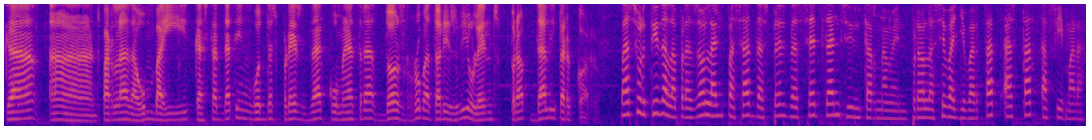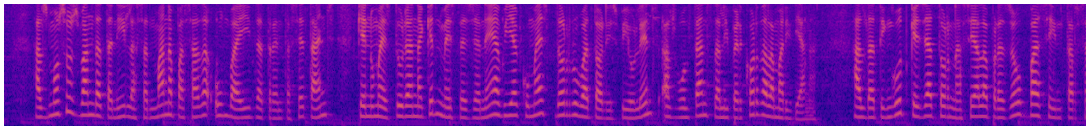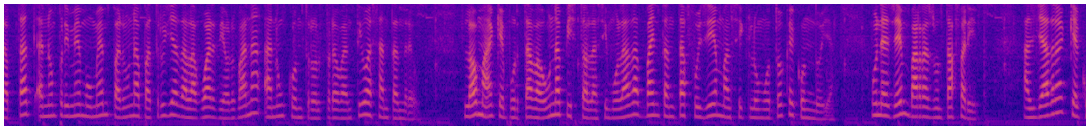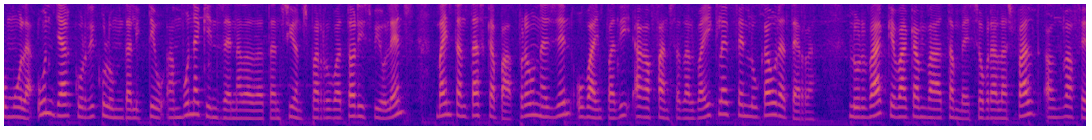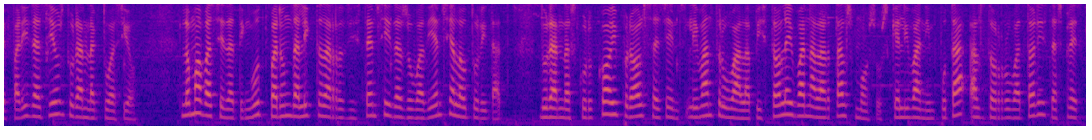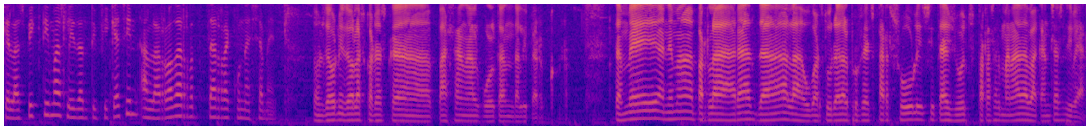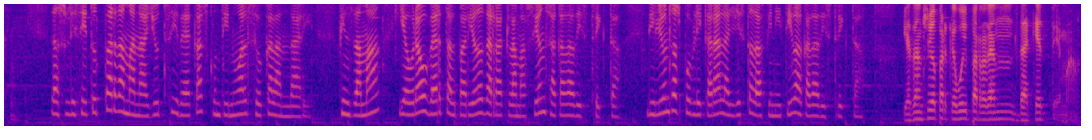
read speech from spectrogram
que eh, ens parla d'un veí que ha estat detingut després de cometre dos robatoris violents prop de l'hipercor. Va sortir de la presó l'any passat després de 16 anys d'internament, però la seva llibertat ha estat efímera. Els Mossos van detenir la setmana passada un veí de 37 anys que només durant aquest mes de gener havia comès dos robatoris violents als voltants de l'hipercor de la Meridiana. El detingut, que ja torna a ser a la presó, va ser interceptat en un primer moment per una patrulla de la Guàrdia Urbana en un control preventiu a Sant Andreu. L'home, que portava una pistola simulada, va intentar fugir amb el ciclomotor que conduïa. Un agent va resultar ferit. El lladre, que acumula un llarg currículum delictiu amb una quinzena de detencions per robatoris violents, va intentar escapar, però un agent ho va impedir agafant-se del vehicle i fent-lo caure a terra. L'urbà, que va campar també sobre l'asfalt, els va fer ferides lleus durant l'actuació. L'home va ser detingut per un delicte de resistència i desobediència a l'autoritat. Durant l'escorcoll, però, els agents li van trobar la pistola i van alertar els Mossos, que li van imputar els dos robatoris després que les víctimes l'identifiquessin en la roda de reconeixement. Doncs déu nhi les coses que passen al voltant de l'hipercor. També anem a parlar ara de l'obertura del procés per sol·licitar ajuts per la setmana de vacances d'hivern. La sol·licitud per demanar ajuts i beques continua el seu calendari. Fins demà hi haurà obert el període de reclamacions a cada districte. Dilluns es publicarà la llista definitiva a cada districte. I atenció perquè avui parlarem d'aquest tema.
